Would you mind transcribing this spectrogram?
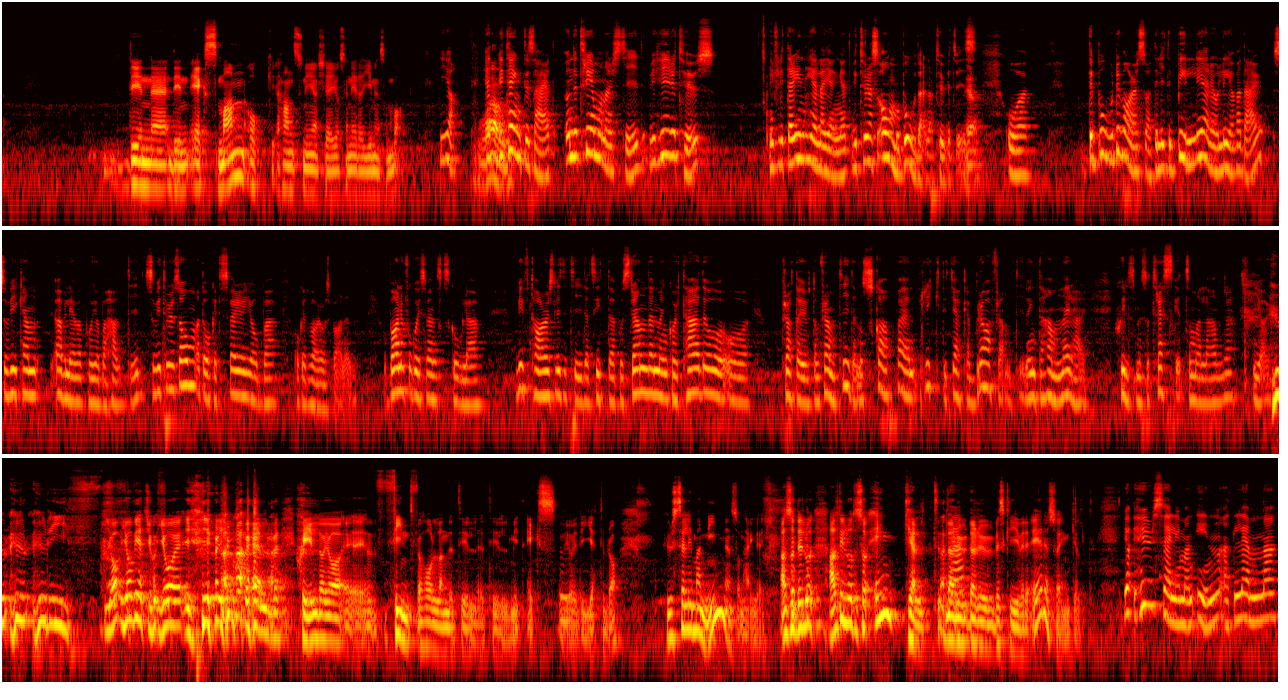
din, eh, din ex-man och hans nya tjej och sen era gemensamma barn. Ja. Wow. Vi tänkte så här att under tre månaders tid, vi hyr ett hus, vi flyttar in hela gänget, vi turas om att bo där naturligtvis. Och det borde vara så att det är lite billigare att leva där, så vi kan överleva på att jobba halvtid. Så vi turas om att åka till Sverige och jobba och att vara hos barnen. Och barnen får gå i svensk skola. Vi tar oss lite tid att sitta på stranden med en cortado och, och prata ut om framtiden och skapa en riktigt jäkla bra framtid och inte hamna i det här skilsmässoträsket som alla andra gör. Hur, hur, hur i... Jag, jag vet ju, jag, är- jag är ju själv skild och jag eh, fint förhållande till, till mitt ex. Och jag är det jättebra. Hur säljer man in en sån här grej? Alltså det låter, allting låter så enkelt när Ja. du, där du beskriver det. Är det så enkelt? Ja, hur säljer man in att lämna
